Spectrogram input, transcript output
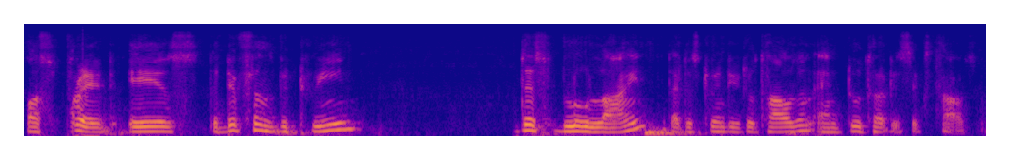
or spread is the difference between this blue line that is 22,000 and 236,000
